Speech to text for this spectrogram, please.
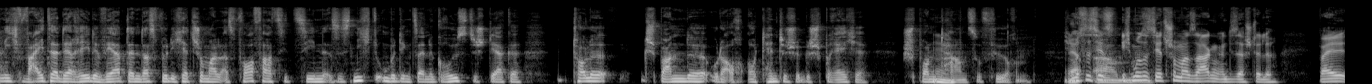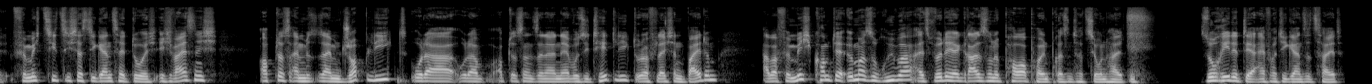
nicht weiter der Rede wert, denn das würde ich jetzt schon mal als Vorfazit ziehen. Es ist nicht unbedingt seine größte Stärke, tolle, spannende oder auch authentische Gespräche spontan mhm. zu führen. Ich, ja. muss es jetzt, ich muss es jetzt schon mal sagen an dieser Stelle, weil für mich zieht sich das die ganze Zeit durch. Ich weiß nicht, ob das an seinem Job liegt oder, oder ob das an seiner Nervosität liegt oder vielleicht an beidem. Aber für mich kommt er immer so rüber, als würde er gerade so eine PowerPoint-Präsentation halten. So redet der einfach die ganze Zeit.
